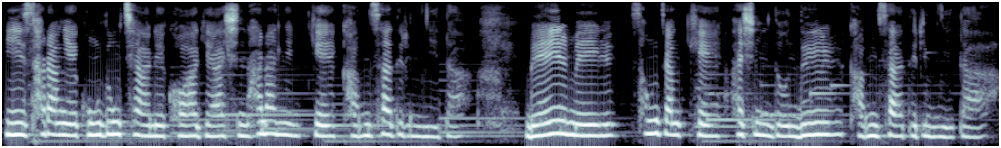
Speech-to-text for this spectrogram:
이 사랑의 공동체 안에 거하게 하신 하나님께 감사드립니다. 매일매일 성장케 하심도 늘 감사드립니다.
